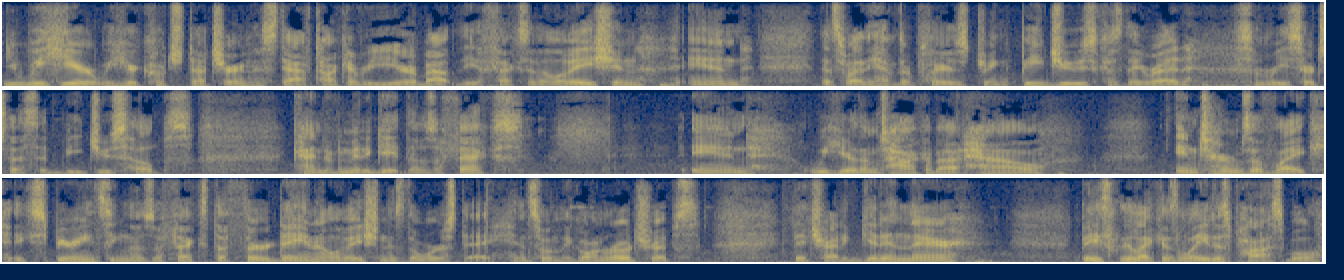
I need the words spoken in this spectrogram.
we hear we hear Coach Dutcher and his staff talk every year about the effects of elevation, and that's why they have their players drink beet juice because they read some research that said beet juice helps kind of mitigate those effects. And we hear them talk about how in terms of like experiencing those effects, the third day in elevation is the worst day. And so when they go on road trips, they try to get in there basically like as late as possible,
